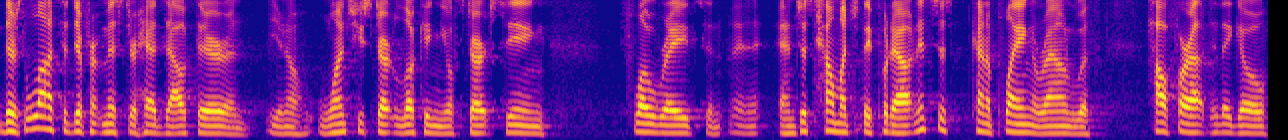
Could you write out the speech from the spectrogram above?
there's lots of different mister heads out there, and you know, once you start looking, you'll start seeing flow rates and and just how much they put out, and it's just kind of playing around with how far out do they go.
